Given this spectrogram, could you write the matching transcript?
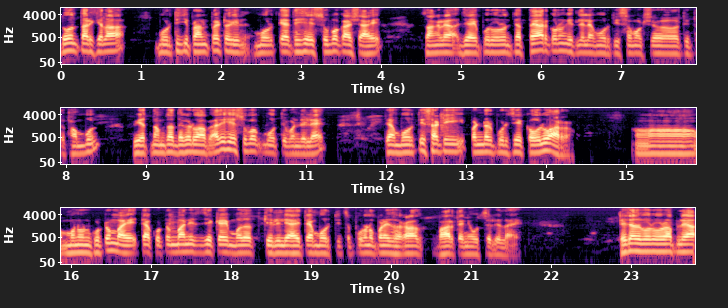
दोन तारखेला मूर्तीची प्राणपेठ होईल. मूर्ती अतिशय सुबक अशा आहेत. चांगल्या जयपूरवरून त्या तयार करून घेतलेल्या मूर्ती समक्ष तिथं थांबून व्हिएतनामचा दगड वापर अतिशय सुबक मूर्ती बनलेल्या आहेत. त्या मूर्तीसाठी पंढरपूरचे कौलवार म्हणून कुटुंब आहे. त्या कुटुंबाने जे काही मदत केलेली आहे त्या मूर्तीचं पूर्णपणे सगळा भार त्यांनी उचललेला आहे. त्याच्याचबरोबर आपल्या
